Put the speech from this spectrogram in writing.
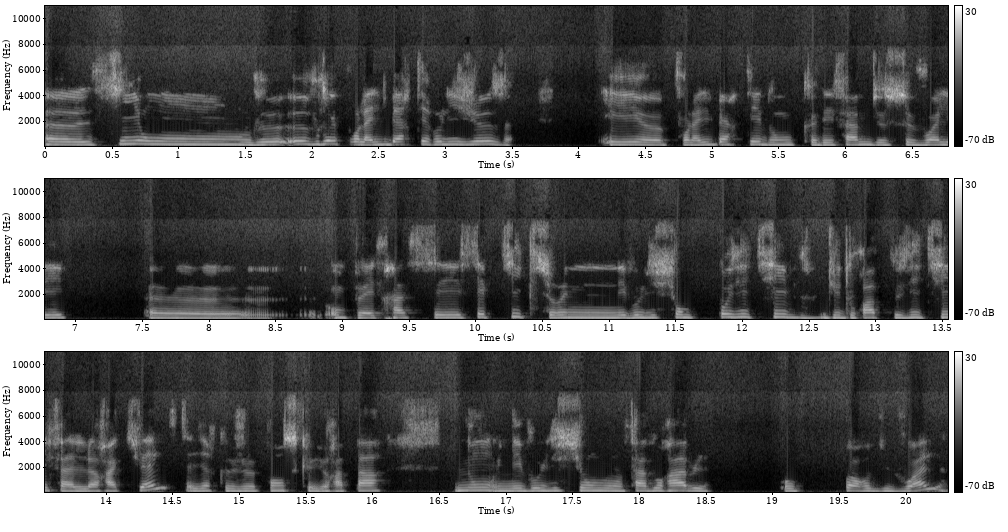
Euh, si on veut œuvrer pour la liberté religieuse et euh, pour la liberté donc des femmes de se voiler, euh, on peut être assez sceptique sur une évolution positive du droit positif à l'heure actuelle. C'est-à-dire que je pense qu'il n'y aura pas non une évolution favorable au port du voile.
